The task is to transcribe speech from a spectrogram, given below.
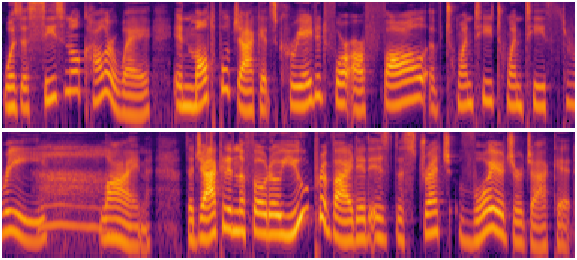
was a seasonal colorway in multiple jackets created for our fall of 2023 line. The jacket in the photo you provided is the Stretch Voyager jacket.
